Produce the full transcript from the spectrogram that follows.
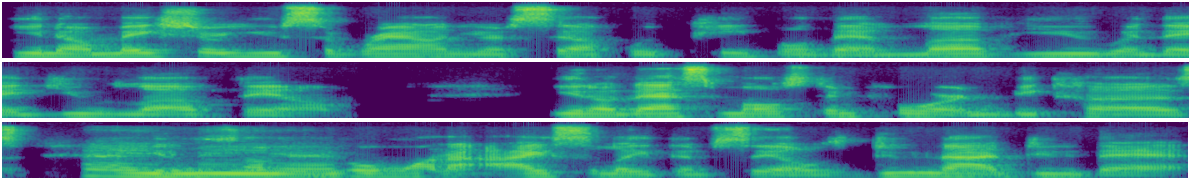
You know, make sure you surround yourself with people that love you and that you love them. You know, that's most important because you know, some people want to isolate themselves. Do not do that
